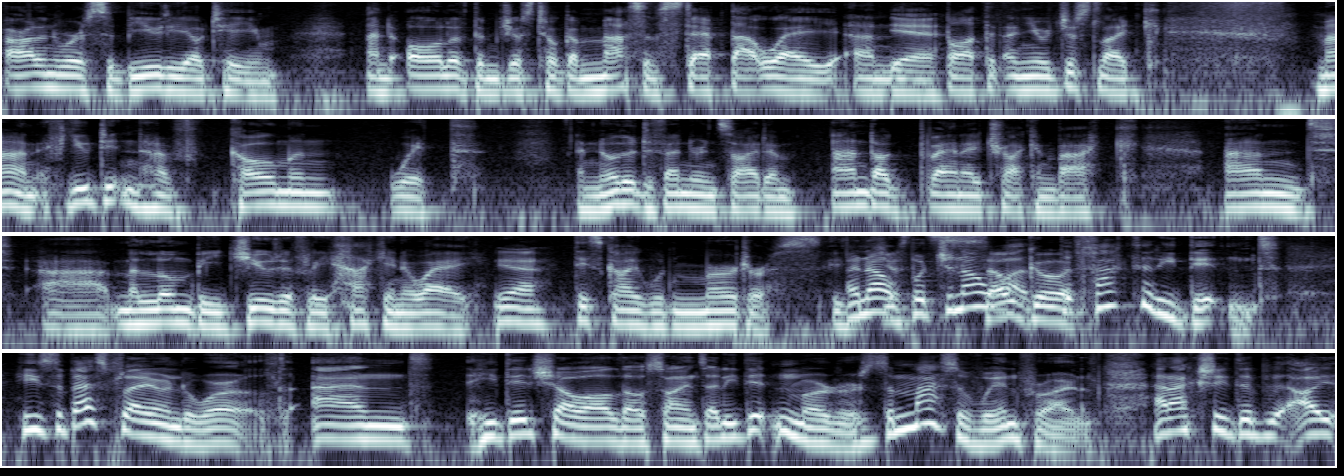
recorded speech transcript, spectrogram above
Ireland were a Subbuteo team, and all of them just took a massive step that way and Yeah. bought it. And you were just like, man, if you didn't have Coleman with another defender inside him and Ogbene tracking back and uh, Molumby dutifully hacking away, Yeah. this guy would murder us. He's I know, just but you know so what? Good. The fact that he didn't, he's the best player in the world, and he did show all those signs, and he didn't murder us. It's a massive win for Ireland. And actually, the, I,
